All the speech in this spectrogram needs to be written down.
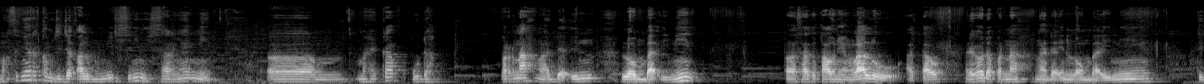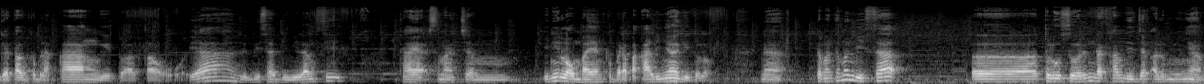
Maksudnya rekam jejak alumni di sini misalnya ini um, mereka udah pernah ngadain lomba ini uh, satu tahun yang lalu atau mereka udah pernah ngadain lomba ini tiga tahun ke belakang gitu atau ya bisa dibilang sih kayak semacam ini lomba yang keberapa kalinya gitu loh. Nah teman-teman bisa uh, telusurin rekam jejak alumninya.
